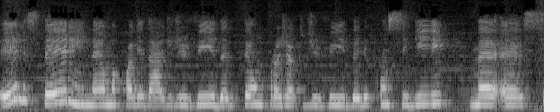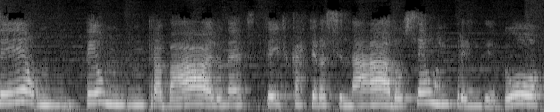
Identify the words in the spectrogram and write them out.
eles terem né, uma qualidade de vida, ele ter um projeto de vida, ele conseguir né, é, ser um, ter um, um, trabalho, né, ter carteira assinada ou ser um empreendedor,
